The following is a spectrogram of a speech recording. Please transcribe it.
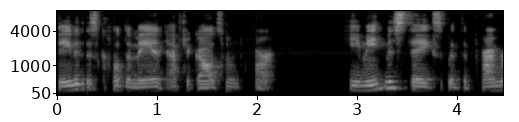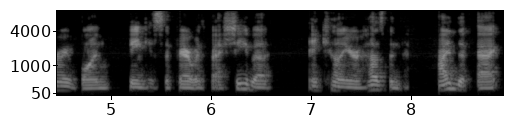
David is called the man after God's own heart. He made mistakes with the primary one being his affair with Bathsheba and killing her husband to hide the fact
